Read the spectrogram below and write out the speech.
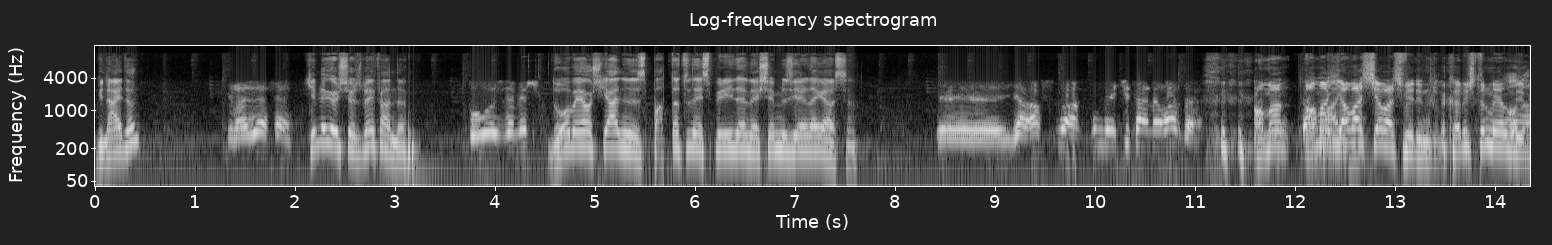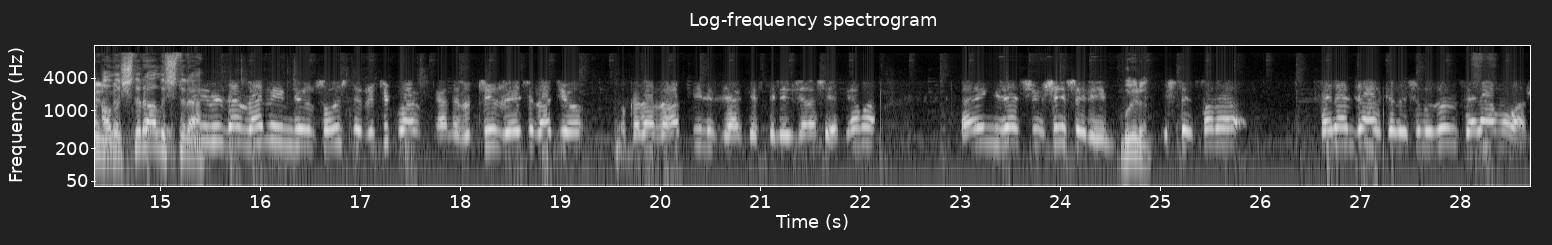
Günaydın. Günaydın efendim. Kimle görüşüyoruz beyefendi? Doğu Özdemir. Doğu Bey hoş geldiniz. Patlatın espriyle neşemiz yerine gelsin. Ee, ya aslında aklımda iki tane var da. aman aman Aman. yavaş yavaş verin. Karıştırmayalım Al, birbirini. alıştıra alıştıra. Birimizden vermeyeyim diyorum. Sonuçta rütük var. Yani rutin, reisi, radyo. O kadar rahat değiliz. Herkes televizyona şey yapıyor ama ben en güzel şu şey söyleyeyim. Buyurun. İşte sana falanca arkadaşımızın selamı var.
